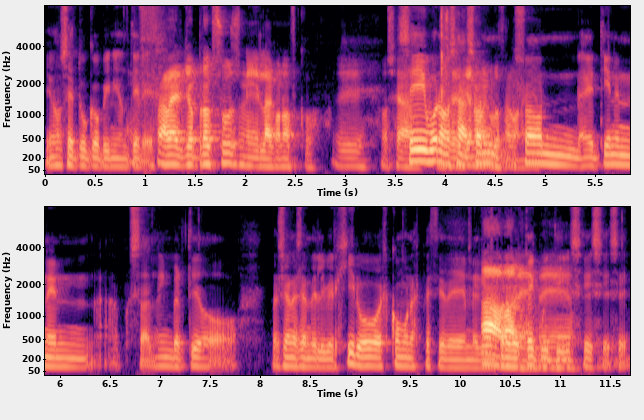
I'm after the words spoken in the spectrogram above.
Yo no sé tú qué opinión tienes. A ver, yo Proxus ni la conozco. eh, o sea, Sí, bueno, no o sea, yo no son, son, eh, tienen en, pues han invertido versiones en Delivery Hero, es como una especie de medio Ah, vale, equity, me- sí, sí, sí.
